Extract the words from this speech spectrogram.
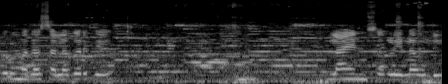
गुरुमदासाला गर्दी आहे. लाईन सगळी लावली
